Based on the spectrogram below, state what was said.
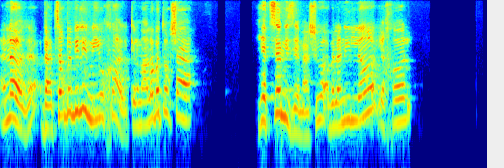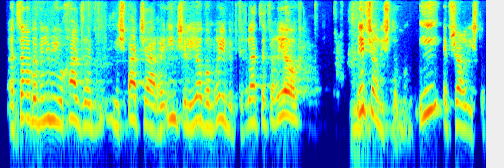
אני לא יודע, ועצור במילים מי יוכל. כלומר, לא בטוח שיצא מזה משהו, אבל אני לא יכול... עצור במילים מי יוכל זה משפט שהרעים של איוב אומרים בפתיחת ספר איוב, אי אפשר לשתוק, אי אפשר לשתוק.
